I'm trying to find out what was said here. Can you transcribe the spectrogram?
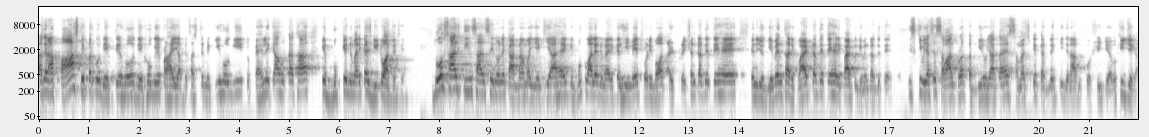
अगर आप पास पेपर को देखते हो, देखोगे, पढ़ाई आपने फ़र्स्ट ईयर में की होगी तो पहले क्या होता था कि बुक के न्यूमेरिकल डीटो आते थे। दो साल, तीन साल से इन्होंने कारनामा ये किया है कि बुक वाले न्यूमेरिकल ही में थोड़ी बहुत अल्ट्रेशन कर देते हैं, यानी जो गिवन था रिक्वायर्ड कर देते हैं रिक्वायर्ड को गिवन कर देते हैं। इसकी वजह से सवाल थोड़ा तब्दील हो जाता है, समझ के करने की जनाब कोशिश जो है वो कीजिएगा।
